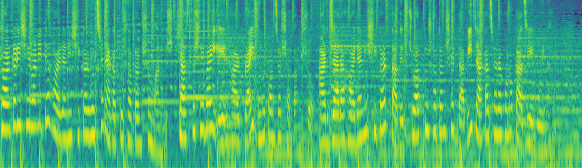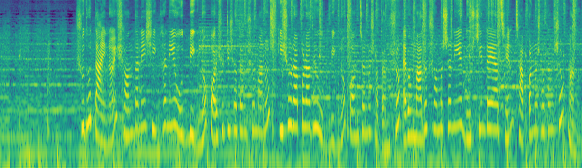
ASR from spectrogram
সরকারি সেবা নিতে হয়রানির শিকার হচ্ছেন একাত্তর শতাংশ মানুষ। স্বাস্থ্যসেবায় এর হার প্রায় উনপঞ্চাশ শতাংশ। আর যারা হয়রানির শিকার, তাদের চুয়াত্তর শতাংশের দাবি, টাকা ছাড়া কোনো কাজই এগোয় না। শুধু তাই নয়, সন্তানের শিক্ষা নিয়ে উদ্বিগ্ন পঁয়ষট্টি শতাংশ মানুষ, কিশোর অপরাধে উদ্বিগ্ন পঞ্চান্ন শতাংশ এবং মাদক সমস্যা নিয়ে দুশ্চিন্তায় আছেন ছাপ্পান্ন শতাংশ মানুষ।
